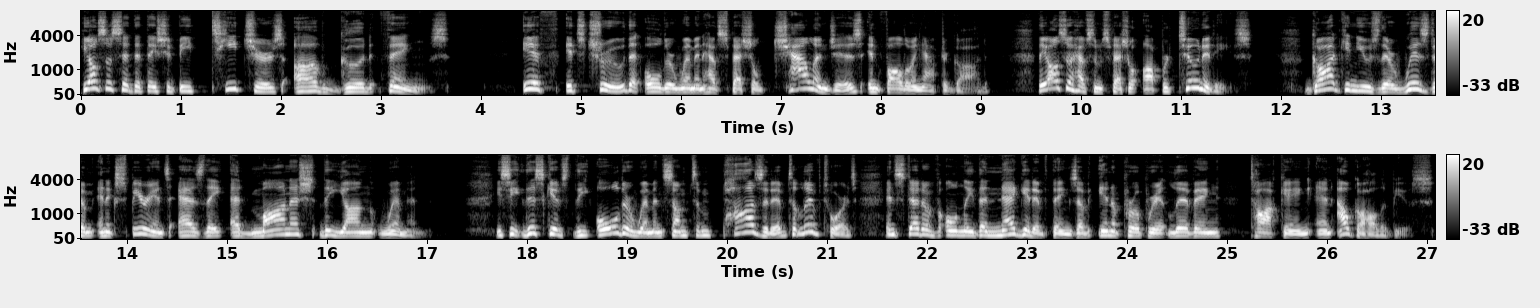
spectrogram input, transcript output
He also said that they should be teachers of good things. If it's true that older women have special challenges in following after God, they also have some special opportunities God can use their wisdom and experience as they admonish the young women. You see, this gives the older women something positive to live towards instead of only the negative things of inappropriate living, talking, and alcohol abuse.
